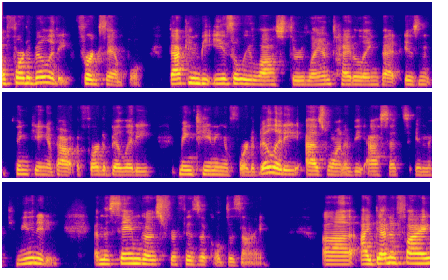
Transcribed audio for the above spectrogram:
affordability, for example, that can be easily lost through land titling that isn't thinking about affordability, maintaining affordability as one of the assets in the community. And the same goes for physical design. Uh, identify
